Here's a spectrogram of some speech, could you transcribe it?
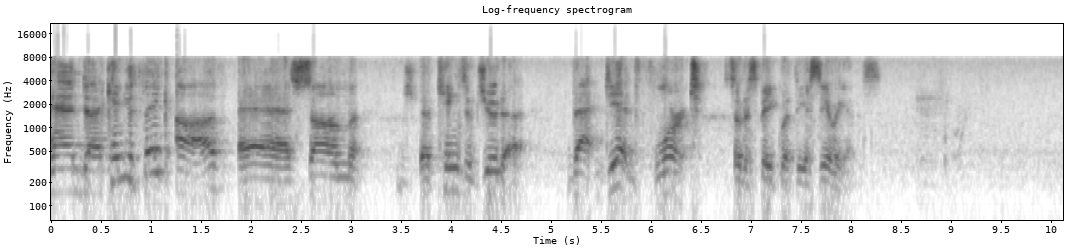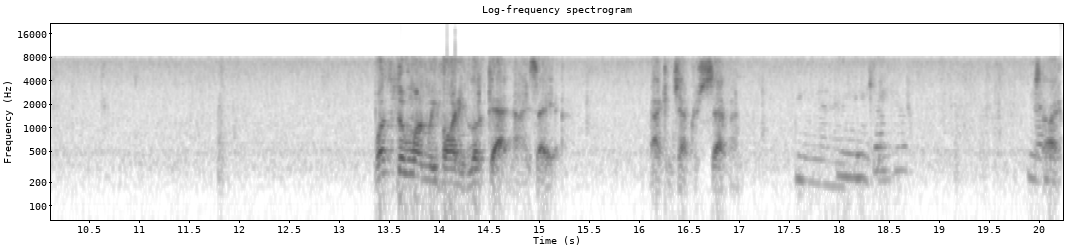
And uh, can you think of uh, some uh, kings of Judah that did flirt, so to speak, with the Assyrians? What's the one we've already looked at in Isaiah? Back in chapter 7. Sorry.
